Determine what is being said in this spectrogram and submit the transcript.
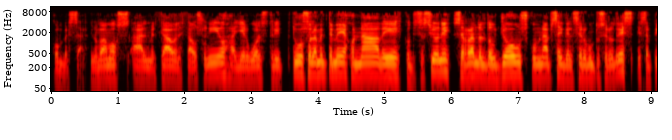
conversar. Y nos vamos al mercado en Estados Unidos. Ayer Wall Street tuvo solamente media jornada de cotizaciones, cerrando el Dow Jones con un upside del 0.03, S&P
